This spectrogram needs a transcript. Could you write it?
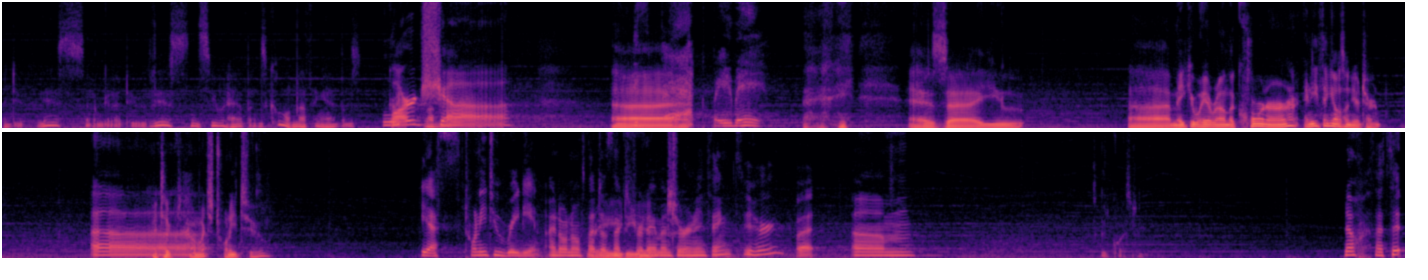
I do this, and I'm gonna do this, and see what happens. Cool, nothing happens. Large lovely. uh, Uh, baby. as uh, you uh, make your way around the corner. Anything else on your turn? Uh, I took how much? 22? Yes, 22 radiant. I don't know if that does extra damage or anything to her, but um That's a good question. no, that's it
